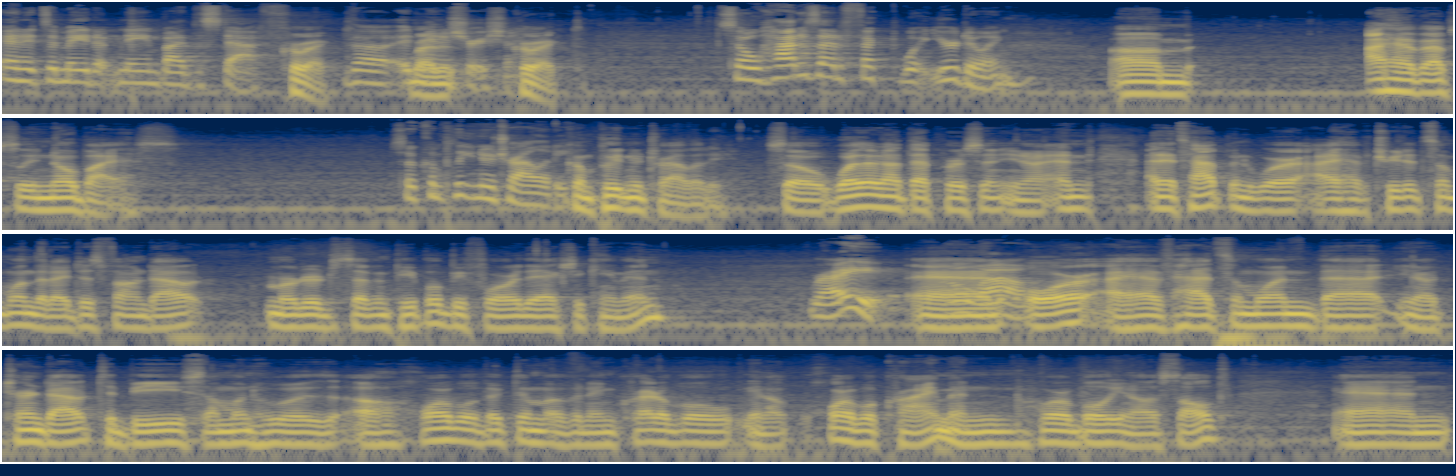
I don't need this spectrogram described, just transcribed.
And it's a made-up name by the staff. Correct. The administration. correct. So how does that affect what you're doing? Um, I have absolutely no bias, So complete neutrality. complete neutrality. So whether or not that person, you know, and and it's happened where I have treated someone that I just found out murdered seven people before they actually came in, right. Oh, and oh wow. or I have had someone that you know turned out to be someone who was a horrible victim of an incredible, you know, horrible crime and horrible, you know, assault, and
